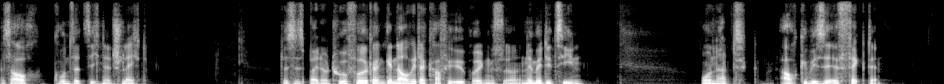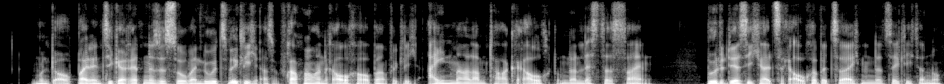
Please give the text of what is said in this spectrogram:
ist auch grundsätzlich nicht schlecht. Das ist bei Naturvölkern genau wie der Kaffee übrigens äh, eine Medizin und hat auch gewisse Effekte. Und auch bei den Zigaretten ist es so, wenn du jetzt wirklich, also frag mal einen Raucher, ob er wirklich einmal am Tag raucht und dann lässt das sein. Würde der sich als Raucher bezeichnen tatsächlich dann noch?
